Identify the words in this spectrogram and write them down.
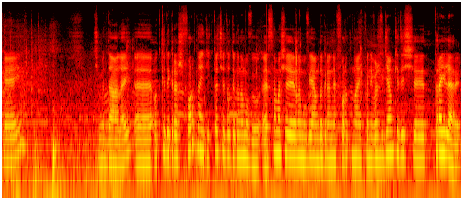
Okej. Lecimy dalej. E, od kiedy grasz Fortnite i kto cię do tego namówił? E, sama się namówiłam do grania Fortnite, ponieważ widziałam kiedyś e, trailery.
